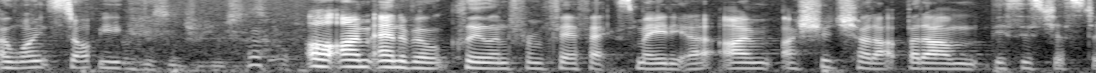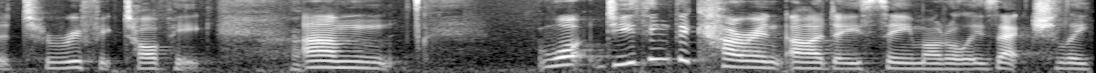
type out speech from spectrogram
I won't stop you. Just introduce yourself. Oh, I'm Annabelle Cleland from Fairfax Media. I'm, I should shut up, but um, this is just a terrific topic. Um, what do you think the current RDC model is actually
